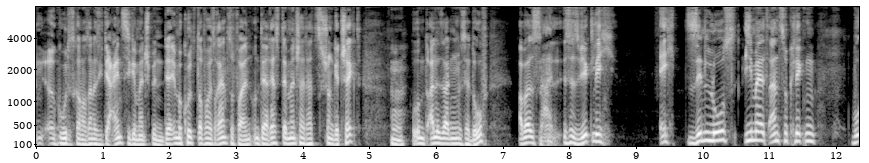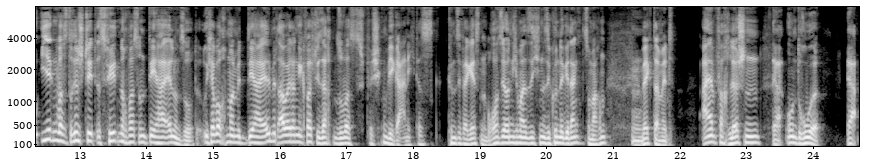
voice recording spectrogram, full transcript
äh, gut, es kann auch sein, dass ich der einzige Mensch bin, der immer kurz davor ist reinzufallen und der Rest der Menschheit hat's schon gecheckt und alle sagen, ist ja doof. Aber es Nein. ist es wirklich echt sinnlos, E-Mails anzuklicken, wo irgendwas drinsteht, es fehlt noch was und DHL und so. Ich habe auch mal mit DHL-Mitarbeitern gequatscht, die sagten, sowas verschicken wir gar nicht. Das können sie vergessen. Da brauchen sie auch nicht mal sich eine Sekunde Gedanken zu machen. Weg damit. Einfach löschen Ja. und Ruhe. Ja,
